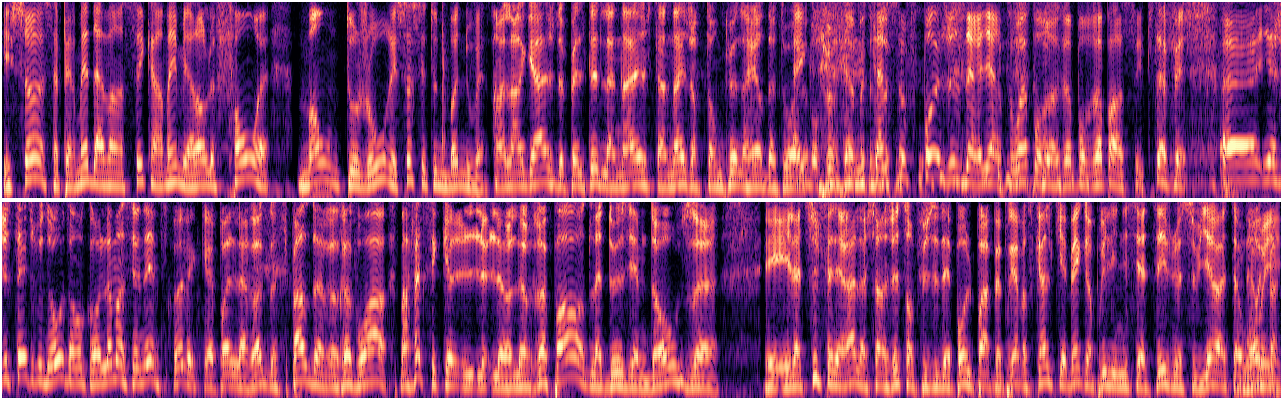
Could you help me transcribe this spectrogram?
et ça, ça permet d'avancer quand même. Et alors le fond euh, monte toujours et ça, c'est une bonne nouvelle. En langage de pelleter de la neige, ta neige ne retombe plus en arrière de toi. Ça souffre pas juste derrière toi pour, pour repasser. Tout à fait. Euh, il y a Justin Trudeau, donc on l'a mentionné un petit peu avec euh, Paul Larocque, donc il parle de revoir. Mais en fait, c'est que le, report de la deuxième dose, euh, et, là-dessus, le fédéral a changé son fusil d'épaule, pas à peu près, parce que quand le Québec a pris l'initiative, je me souviens à Ottawa, ben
